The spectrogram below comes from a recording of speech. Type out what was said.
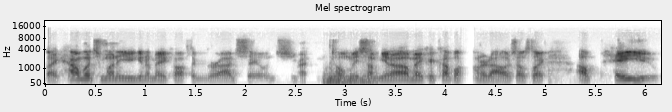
like, how much money are you going to make off the garage sale? And she right. told me something, you know, I'll make a couple hundred dollars. I was like, I'll pay you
